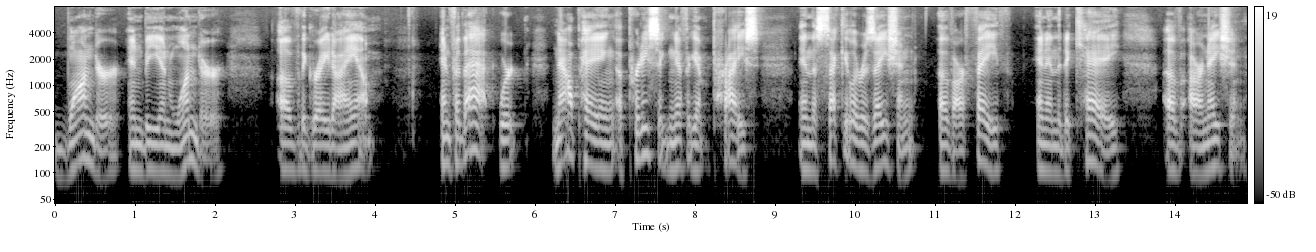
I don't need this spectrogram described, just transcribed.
wander and be in wonder of the great I am. And for that, we're now paying a pretty significant price in the secularization of our faith and in the decay of our nation.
